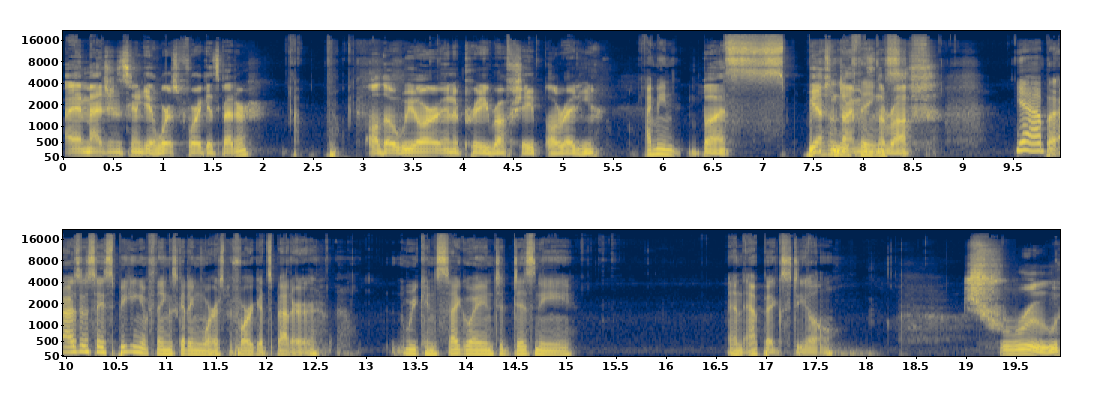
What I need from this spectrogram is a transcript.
I imagine it's gonna get worse before it gets better. Although we are in a pretty rough shape already, I mean, but we have some diamonds in the rough. Yeah, but I was gonna say, speaking of things getting worse before it gets better, we can segue into Disney and Epic's deal. True.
